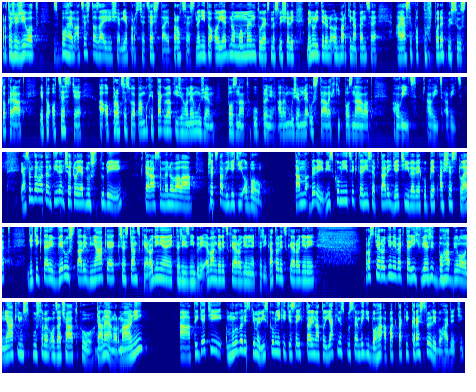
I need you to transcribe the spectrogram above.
Protože život s Bohem a cesta za Ježíšem je prostě cesta, je proces. Není to o jednom momentu, jak jsme slyšeli minulý týden od Martina Pence a já se pod to podepisuju stokrát. Je to o cestě a o procesu a Pán Bůh je tak velký, že ho nemůžeme poznat úplně, ale můžeme neustále chtít poznávat ho víc a víc a víc. Já jsem tenhle ten týden četl jednu studii, která se jmenovala Představy dětí o Bohu. Tam byli výzkumníci, kteří se ptali dětí ve věku 5 až 6 let, děti, které vyrůstaly v nějaké křesťanské rodině, někteří z nich byli evangelické rodiny, někteří katolické rodiny, prostě rodiny, ve kterých věřit Boha bylo nějakým způsobem od začátku dané a normální, a ty děti mluvili s těmi výzkumníky, ti se jich ptali na to, jakým způsobem vidí Boha a pak taky kreslili Boha děti.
